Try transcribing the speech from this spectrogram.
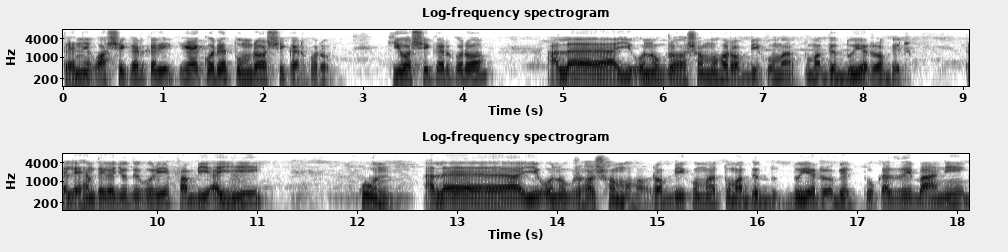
তাই অস্বীকারী কে করে? তোমরা অস্বীকার করো। কি অস্বীকার করো? আল্লাহ ই অনুগ্রহ সমূহ রব্বি কুমা তোমাদের দুইয়ের রবের। তাহলে এখান থেকে যদি করি ফাবি আই কোন? আল্লাহ অনুগ্রহ সমূহ রব্বি কুমা তোমাদের দুইয়ের রবের। তো কাজে বাণী,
